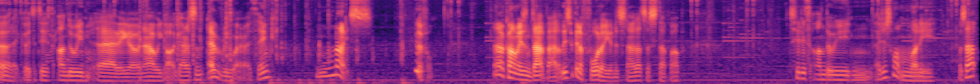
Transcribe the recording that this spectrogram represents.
Alright, go to Tirith Anduin. There we go. Now we got a garrison everywhere, I think. Nice. Beautiful. Our economy isn't that bad. At least we can afford our units now. That's a step up. Tirith Anduin. I just want money. Was that?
